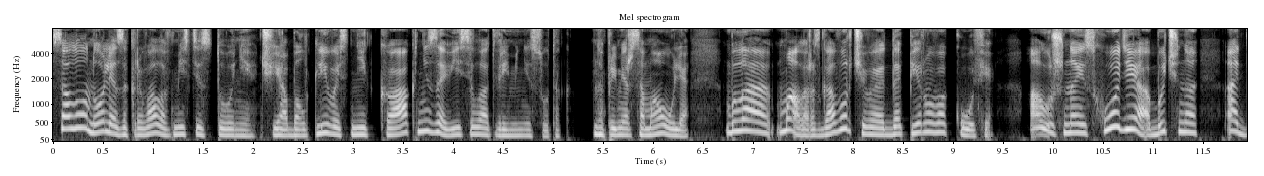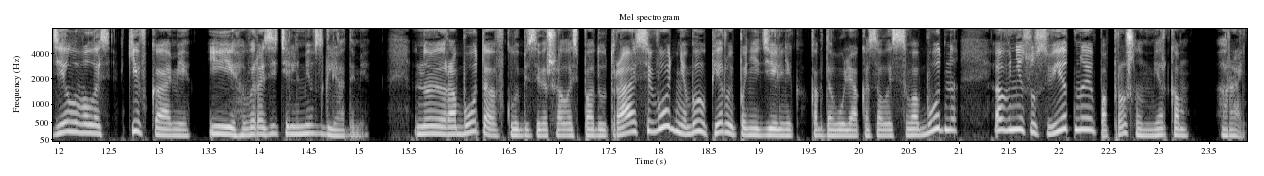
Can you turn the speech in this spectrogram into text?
Салон Оля закрывала вместе с Тони, чья болтливость никак не зависела от времени суток. Например, сама Оля была мало разговорчивая до первого кофе, а уж на исходе обычно отделывалась кивками и выразительными взглядами. Но и работа в клубе завершалась под утро, а сегодня был первый понедельник, когда Оля оказалась свободна в несусветную по прошлым меркам рань.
